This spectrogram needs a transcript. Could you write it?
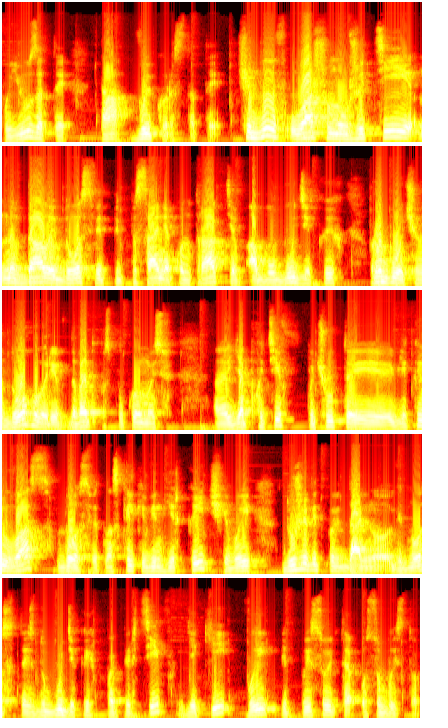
поюзати та використати. Чи був у вашому в житті невдалий досвід підписання контрактів або будь-яких робочих договорів? Давайте поспілкуємось. Е, Я б хотів почути, який у вас досвід, наскільки він гіркий, чи ви дуже відповідально відноситесь до будь-яких папірців, які ви підписуєте особисто.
